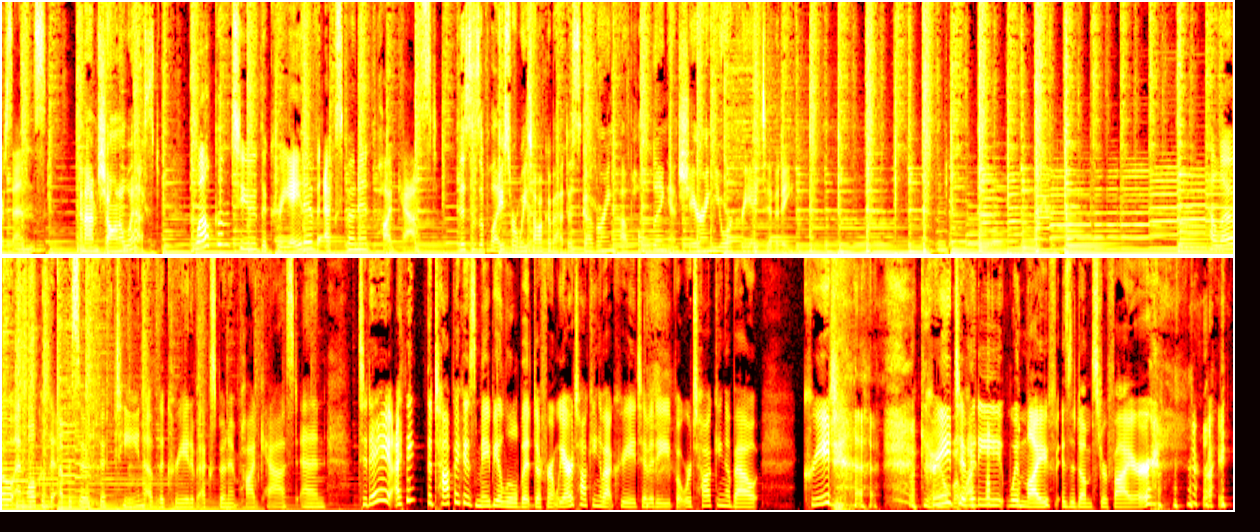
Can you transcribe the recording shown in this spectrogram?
Parsons. And I'm Shaunna West. Welcome to the Creative Exponent Podcast. This is a place where we talk about discovering, upholding, and sharing your creativity. Hello, and welcome to episode 15 of the Creative Exponent Podcast. And today, I think the topic is maybe a little bit different. We are talking about creativity, but we're talking about create creativity when life is a dumpster fire, right?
